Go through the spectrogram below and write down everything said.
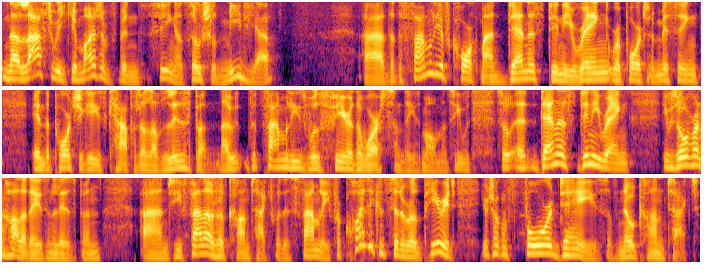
Now, last week you might have been seeing on social media uh, that the family of Cork man Denis Dinny Ring reported missing in the Portuguese capital of Lisbon. Now, the families will fear the worst in these moments. He so, uh, Denis Dinny Ring, he was over on holidays in Lisbon and he fell out of contact with his family for quite a considerable period. You're talking four days of no contact.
